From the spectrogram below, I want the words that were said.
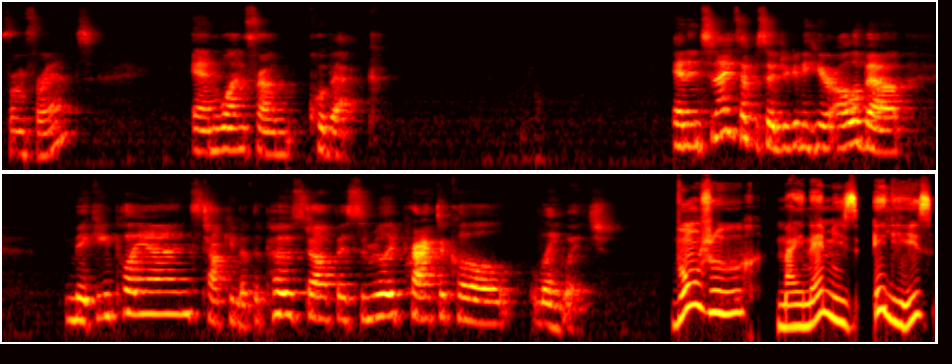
from France and one from Quebec. And in tonight's episode, you're going to hear all about making plans, talking about the post office, some really practical language. Bonjour, my name is Elise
